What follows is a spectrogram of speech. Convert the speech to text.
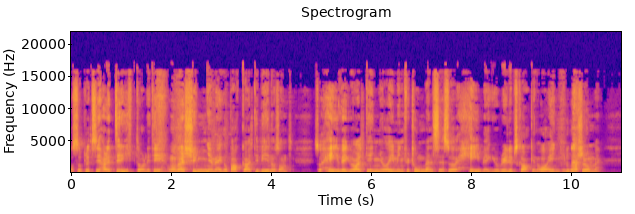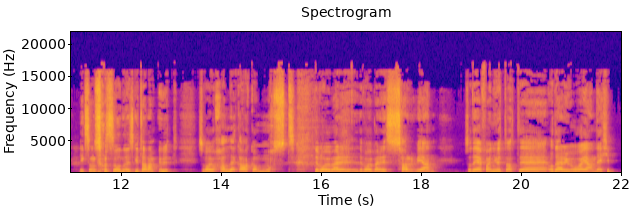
Og så plutselig har jeg dritdårlig tid og må bare skynde meg og pakke alt i bilen og sånt. Så heiv jeg jo alt inn, og i min fortommelse så heiv jeg jo bryllupskaken òg inn i bagasjerommet. Liksom, så, så når jeg skulle ta dem ut, så var jo halve kaka most. Det var jo bare, det var jo bare sarv igjen. Så det jeg fant ut at eh, Og der er jo også igjen, det er ikke,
